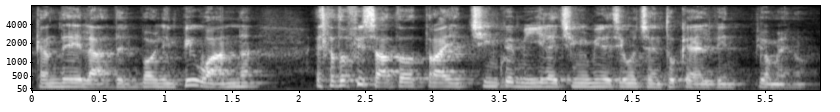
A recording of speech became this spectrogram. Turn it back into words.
candela del Boiling P1, è stato fissato tra i 5000 e i 5500 Kelvin più o meno.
